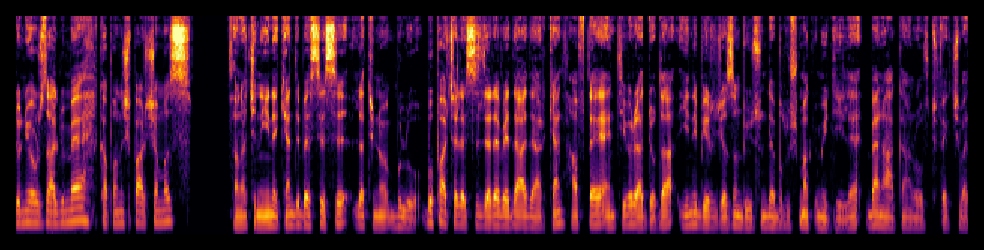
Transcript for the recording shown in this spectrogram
dönüyoruz albüme. Kapanış parçamız sanatçının yine kendi bestesi Latino Blue. Bu parçayla sizlere veda ederken haftaya NTV Radyo'da yeni bir cazın büyüsünde buluşmak ümidiyle ben Hakan Rauf Tüfekçi ve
